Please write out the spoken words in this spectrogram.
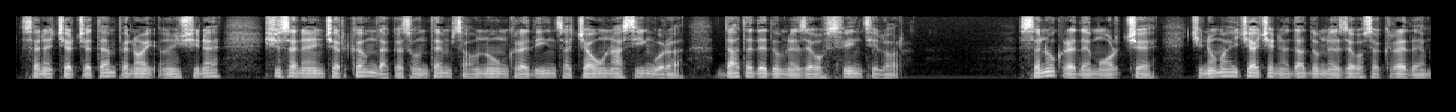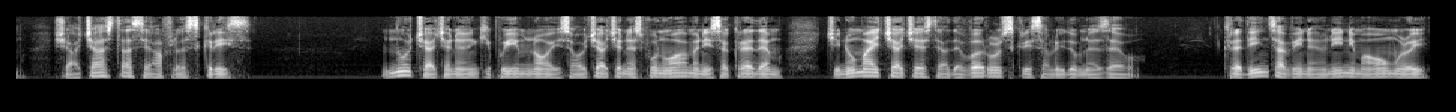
Să ne cercetăm pe noi înșine și să ne încercăm dacă suntem sau nu în credința cea una singură, dată de Dumnezeu Sfinților. Să nu credem orice, ci numai ceea ce ne-a dat Dumnezeu să credem și aceasta se află scris. Nu ceea ce ne închipuim noi sau ceea ce ne spun oamenii să credem, ci numai ceea ce este adevărul scris al lui Dumnezeu. Credința vine în inima omului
